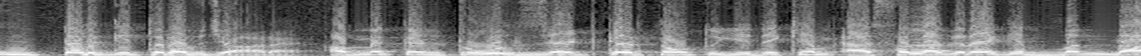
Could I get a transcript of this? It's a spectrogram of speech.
ऊपर की तरफ़ जा रहा है। अब मैं कंट्रोल जेड करता हूँ तो ये देखिए हम ऐसा लग रहा है कि बंदा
